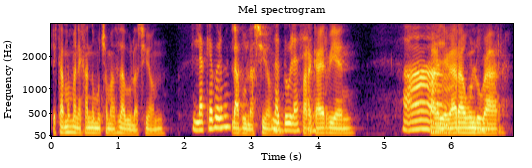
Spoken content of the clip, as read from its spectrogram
estamos manejando mucho más la adulación. ¿La qué, perdón? La adulación. La adulación. Para caer bien, ah. para llegar a un lugar.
